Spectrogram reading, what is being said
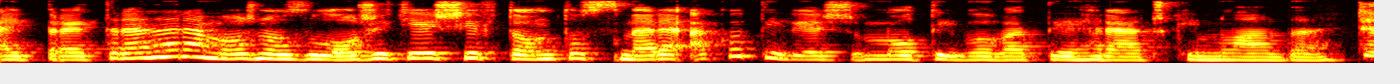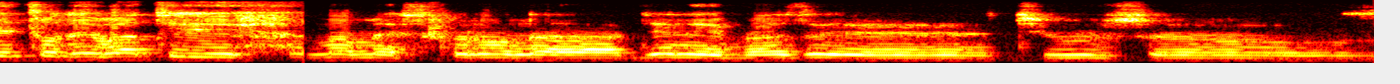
aj pre trénera možno zložitejšie v tomto smere? Ako ty vieš motivovať tie hráčky mladé? Tieto debaty máme skoro na dennej báze, či už e, s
